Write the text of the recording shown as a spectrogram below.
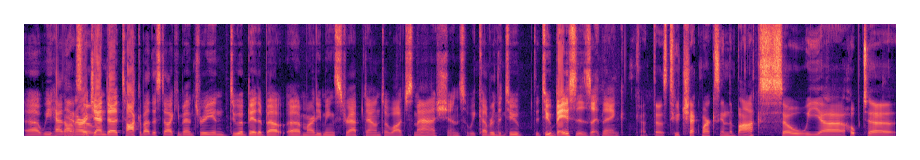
Uh, we had on our so- agenda talk about this documentary and do a bit about uh, Marty being strapped down to watch Smash, and so we covered Mm. the two the two bases. I think. Got those two check marks in the box. So we uh, hope to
